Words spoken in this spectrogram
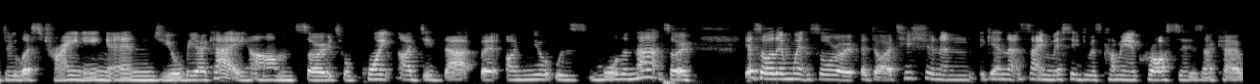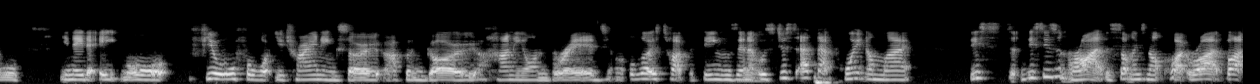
do less training, and you'll be okay. Um, so to a point, I did that, but I knew it was more than that. So yeah, so I then went and saw a, a dietitian, and again, that same message was coming across: is okay, well you need to eat more fuel for what you're training. So up and go, honey on bread, all those type of things. And it was just at that point, I'm like, this this isn't right. There's something's not quite right. But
